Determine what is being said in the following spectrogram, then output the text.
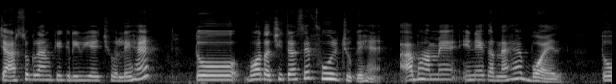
400 ग्राम के करीब ये छोले हैं। तो बहुत अच्छी तरह से फूल चुके हैं। अब हमें इन्हें करना है बॉयल तो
